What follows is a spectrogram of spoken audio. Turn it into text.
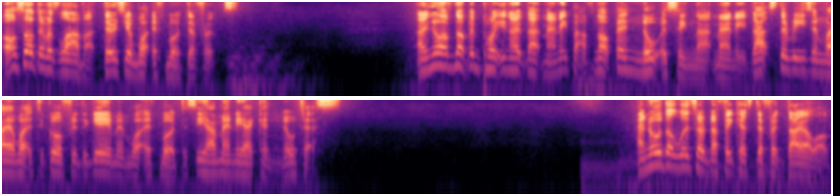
also, there was lava. There's your what if mode difference. I know I've not been pointing out that many, but I've not been noticing that many. That's the reason why I wanted to go through the game in what if mode to see how many I can notice. I know the lizard I think has different dialogue.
